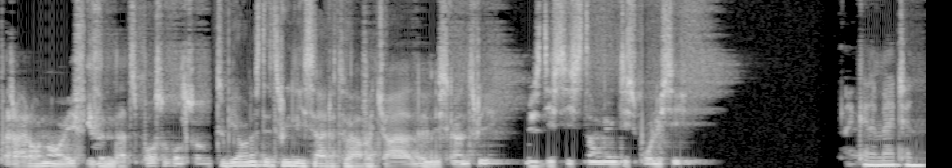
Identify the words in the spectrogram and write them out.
But I don't know if even that's possible. So, to be honest, it's really sad to have a child in this country with this system, with this policy. I can imagine.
